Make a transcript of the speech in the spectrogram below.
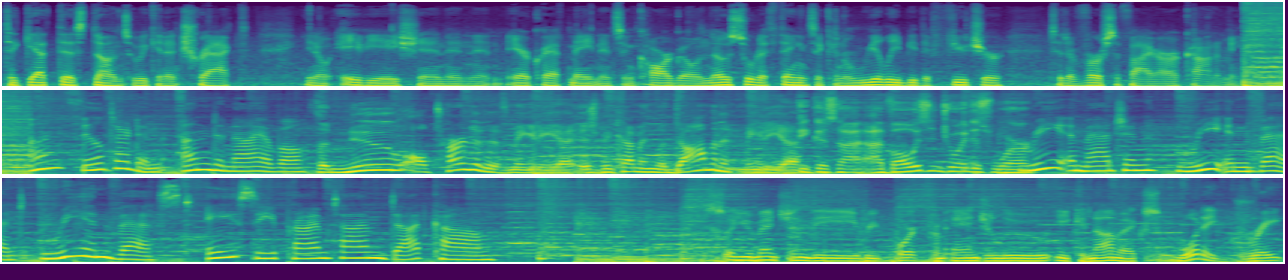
To get this done so we can attract you know aviation and, and, aircraft maintenance and cargo and those sort of things that can really be the future to diversify our economy unfiltered and undeniable. The new alternative media is becoming the dominant media. Because I, have always enjoyed his work. Reimagine reinvent reinvest. Acprimetime.com so you mentioned the report from Angelou Economics. What a great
